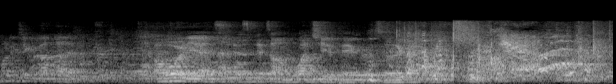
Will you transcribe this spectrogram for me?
funny thing about that award, yeah, it's, it's, it's on one sheet of paper, so they got. Now we're stuck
